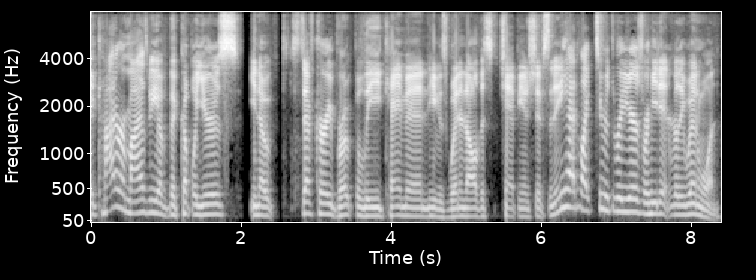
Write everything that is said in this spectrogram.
It kind of reminds me of the couple years, you know, Steph Curry broke the league, came in, he was winning all the championships, and then he had like two or three years where he didn't really win one.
